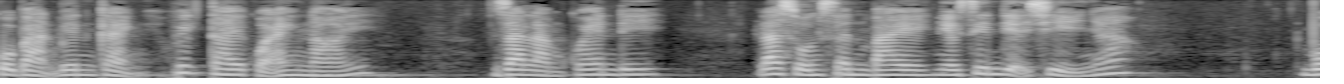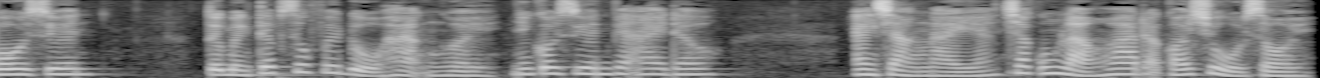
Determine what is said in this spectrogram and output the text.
Cô bạn bên cạnh Huých tay của anh nói, Ra làm quen đi La xuống sân bay nhớ xin địa chỉ nhé Vô duyên Tụi mình tiếp xúc với đủ hạng người, Nhưng có duyên với ai đâu. Anh chàng này chắc cũng là hoa đã có chủ rồi.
